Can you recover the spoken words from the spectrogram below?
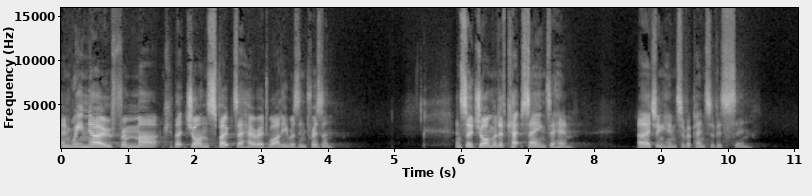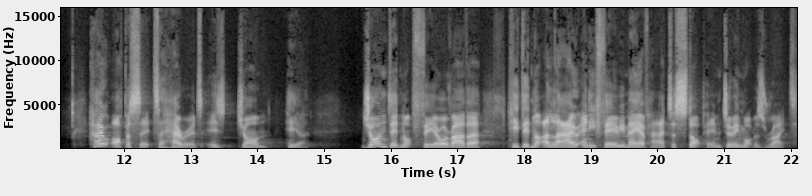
And we know from Mark that John spoke to Herod while he was in prison. And so John would have kept saying to him, urging him to repent of his sin. How opposite to Herod is John? here. John did not fear, or rather, he did not allow any fear he may have had to stop him doing what was right.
